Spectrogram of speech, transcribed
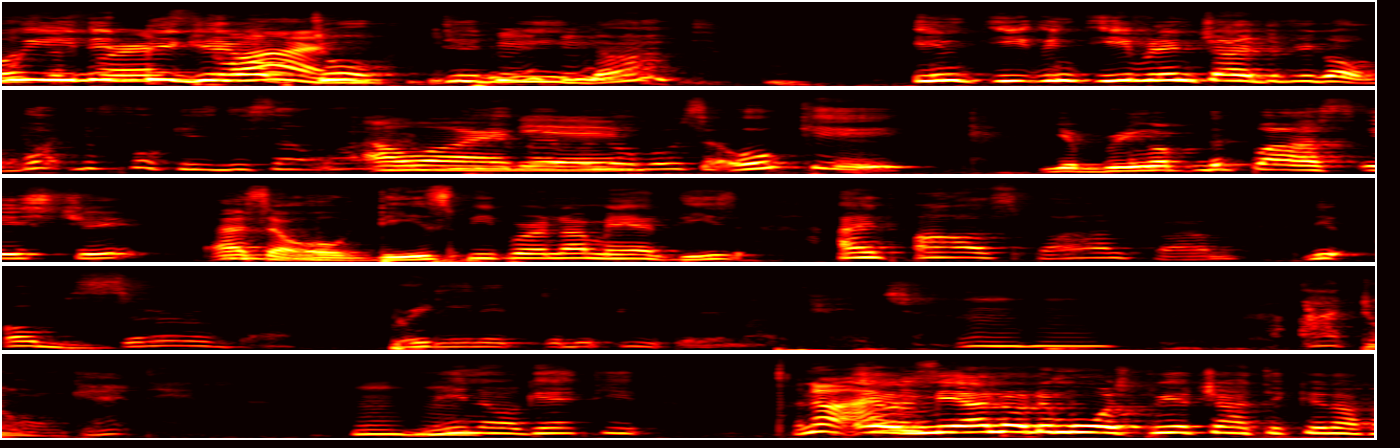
We did big it up too, did we not? In even even in trying to figure out what the fuck is this award? Award, yeah. know, but we say, okay, you bring up the past history. I say, Mm-hmm. oh, these people are nominated. These and all spawn from the observer bringing it to the people in attention. Mm-hmm. I don't get it. Me no get it. No, I Hey, was me I know the most patriotic, you know.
